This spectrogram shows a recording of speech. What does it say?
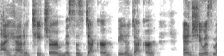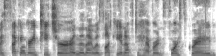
I had a teacher, Mrs. Decker, Rita Decker, and she was my second grade teacher. And then I was lucky enough to have her in fourth grade.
